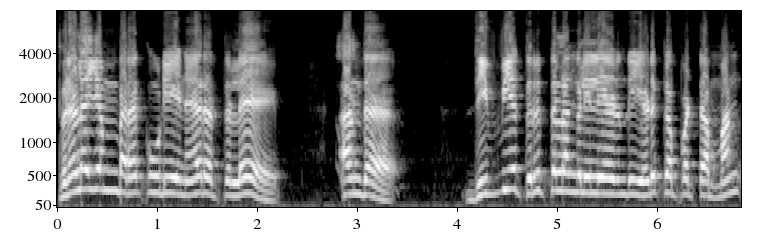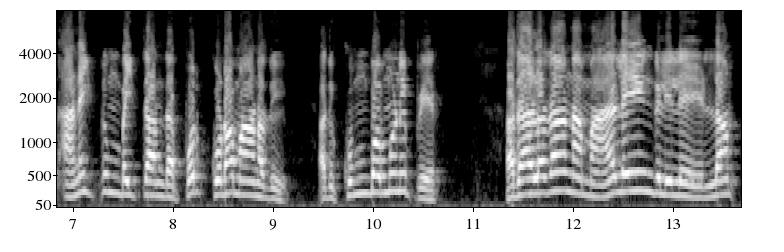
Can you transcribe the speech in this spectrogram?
பிரளயம் வரக்கூடிய நேரத்தில் அந்த திவ்ய திருத்தலங்களிலிருந்து எடுக்கப்பட்ட மண் அனைத்தும் வைத்த அந்த பொற்குடமானது. அது கும்பம்னு பேர். அதால தான் நம்ம ஆலயங்களிலே எல்லாம்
